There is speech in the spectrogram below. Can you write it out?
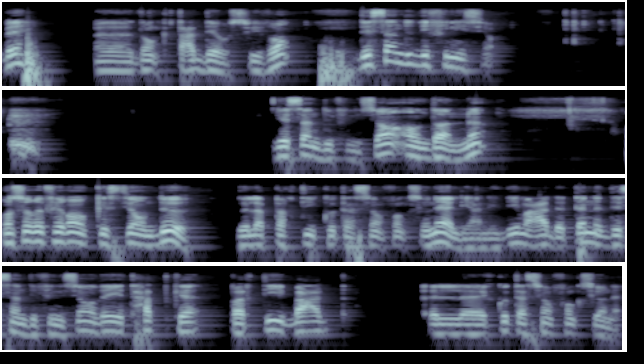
به euh, donc تعديو suivant dessin de définition dessin de définition on donne en se référant aux questions 2 de la partie cotation fonctionnelle يعني ديما عادة الديسان ديفينيسيون هذا يتحط كبارتي بعد الكوتاسيون فونكسيونيل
